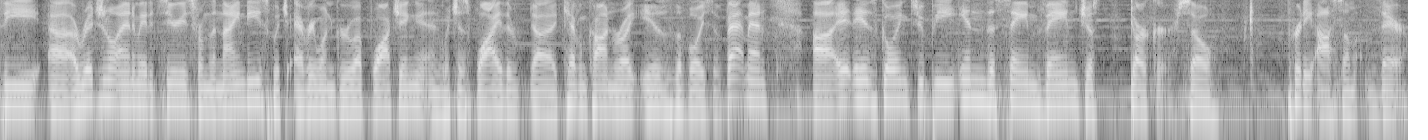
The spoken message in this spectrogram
the uh, original animated series from the 90s, which everyone grew up watching, and which is why the uh, Kevin Conroy is the voice of Batman. Uh, it is going to be in the same vein, just darker. So, pretty awesome there.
